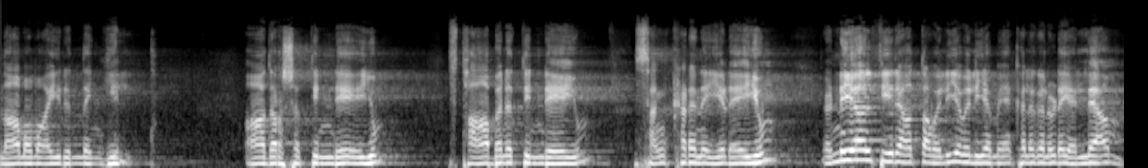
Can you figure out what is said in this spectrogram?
നാമമായിരുന്നെങ്കിൽ ആദർശത്തിന്റെയും സ്ഥാപനത്തിന്റെയും സംഘടനയുടെയും എണ്ണിയാൽ തീരാത്ത വലിയ വലിയ മേഖലകളുടെ എല്ലാം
